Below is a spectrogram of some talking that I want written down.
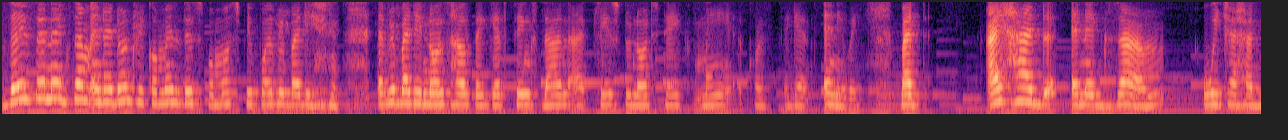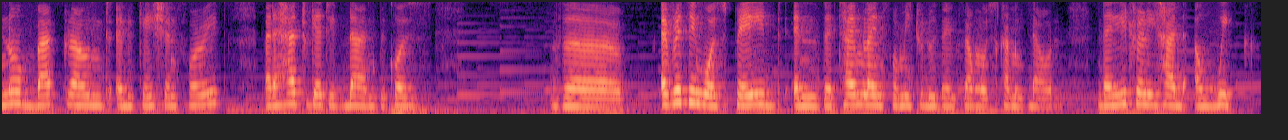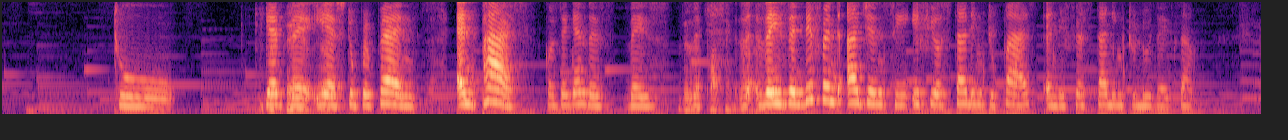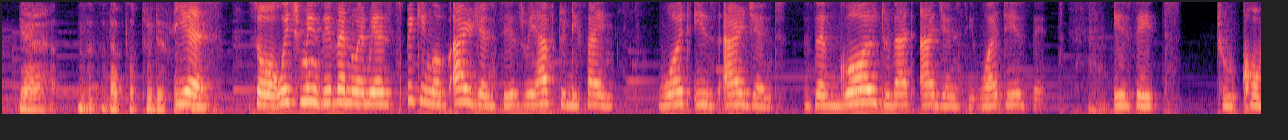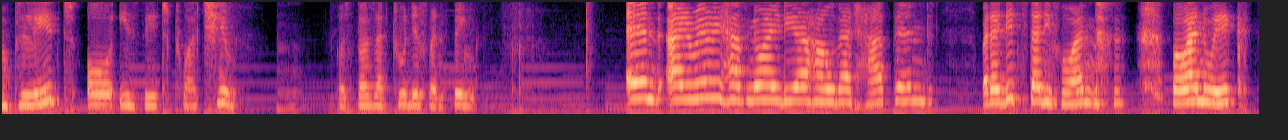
There's an exam, and I don't recommend this for most people. Everybody, everybody knows how they get things done. I, please do not take me, because again, anyway. But I had an exam which I had no background education for it, but I had to get it done because the everything was paid and the timeline for me to do the exam was coming down and i literally had a week to get prepare the yourself. yes to prepare and, and pass because again there's there's There's a passing th- bar. there's a different urgency if you're studying to pass and if you're studying to do the exam Yeah. Th- that's a two different. yes so which means even when we are speaking of urgencies we have to define what is urgent the goal to that urgency what is it mm. is it to complete or is it to achieve mm. because those are two different things and i really have no idea how that happened but i did study for one for one week.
